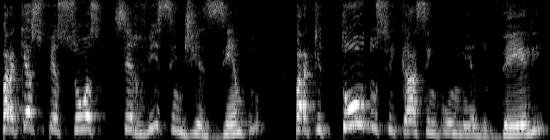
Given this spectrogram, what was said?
para que as pessoas servissem de exemplo, para que todos ficassem com medo dele,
